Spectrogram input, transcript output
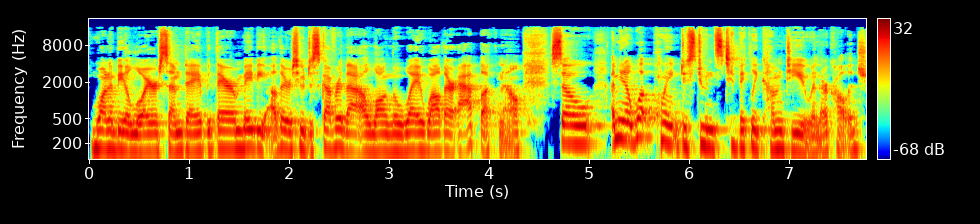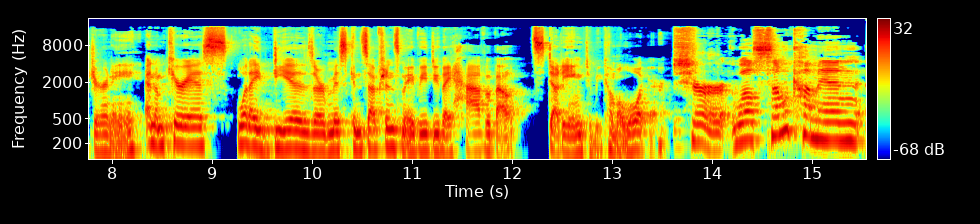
want to be a lawyer someday, but there may be others who discover that along the way while they're at Bucknell. So, I mean, at what point do students typically come to you in their college journey? And I'm curious what ideas or misconceptions maybe do they have about studying to become a lawyer? Sure. Well, some come in,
